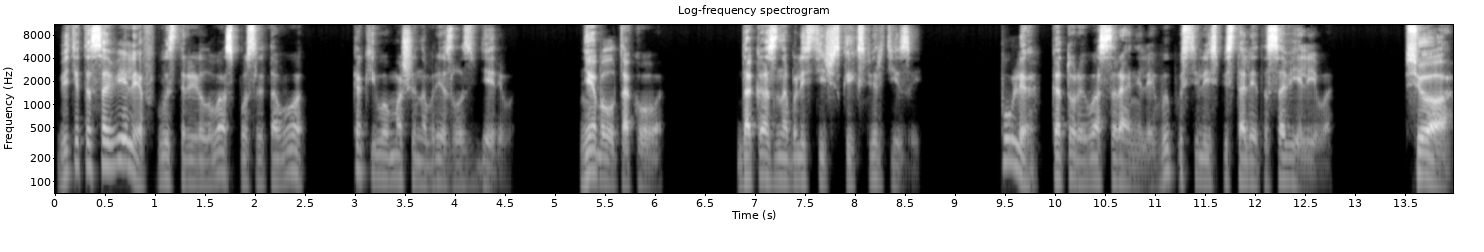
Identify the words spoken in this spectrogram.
ведь это Савельев выстрелил вас после того, как его машина врезалась в дерево. Не было такого. Доказано баллистической экспертизой. Пуля, которой вас ранили, выпустили из пистолета Савельева. Все,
